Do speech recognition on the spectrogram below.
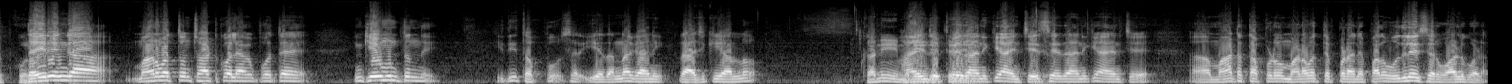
చెప్పుకో ధైర్యంగా మానవత్వం చాటుకోలేకపోతే ఇంకేముంటుంది? ఇది తప్పు. సరే ఏదన్నా కానీ రాజకీయాల్లో కానీ ఆయన చెప్పేదానికి ఆయన చేసేదానికి ఆయన చే మాట తప్పడం మడమ తిప్పడం అనే పదం వదిలేశారు వాళ్ళు కూడా.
